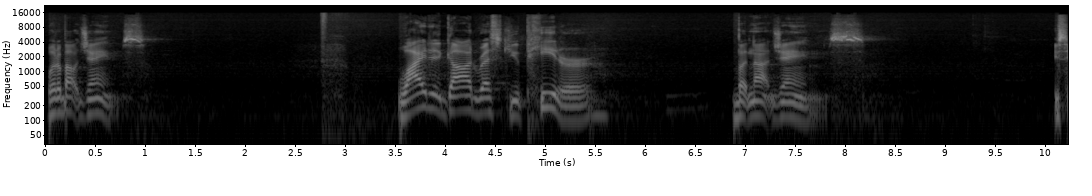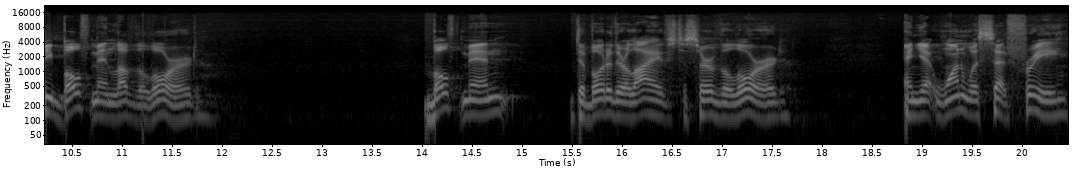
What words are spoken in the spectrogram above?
What about James? Why did God rescue Peter but not James? You see, both men loved the Lord. Both men devoted their lives to serve the Lord, and yet one was set free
